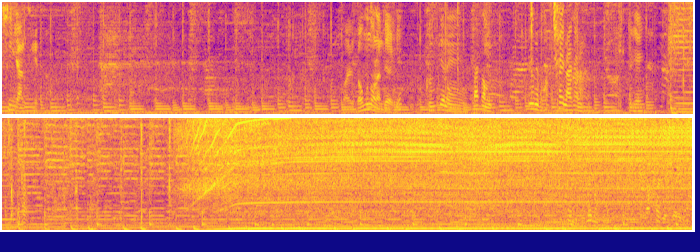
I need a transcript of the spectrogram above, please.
층이 안 튀겠다. 너무 노란데, 여기? 그 전에 닦으면 여기서 확 차이 나잖아. 그지? 약하게 써야 돼.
